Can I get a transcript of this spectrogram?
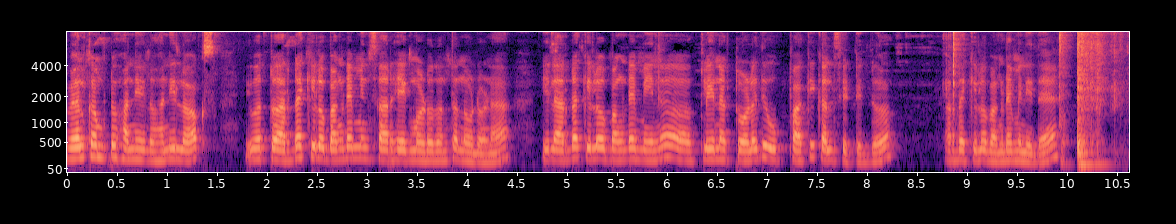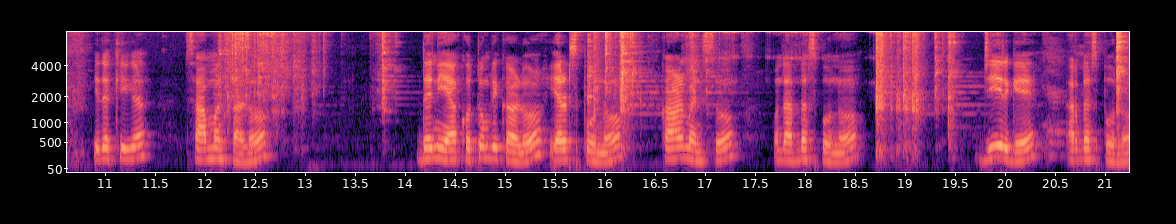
Welcome to honey honey locks ಇವತ್ತು ಅರ್ಧ ಕಿಲೋ ಬಂಗಡೆ ಮೀನು ಸಾರು ಹೇಗೆ ಮಾಡೋದು ಅಂತ ನೋಡೋಣ. ಇಲ್ಲಿ ಅರ್ಧ ಕಿಲೋ ಬಂಗಡೆ ಮೀನು ಕ್ಲೀನಾಗಿ ತೊಳೆದು ಉಪ್ಪು ಹಾಕಿ ಕಲಸಿಟ್ಟಿದ್ದು. ಅರ್ಧ ಕಿಲೋ ಬಂಗಡೆ ಮೀನಿದೆ ಇದಕ್ಕೀಗ ಸಾಮಾನು ಕಾಳು, ಧನಿಯಾ, ಕೊತ್ತಂಬರಿ ಕಾಳು, ಎರಡು ಸ್ಪೂನು, ಕಾಳು ಮೆಣಸು, ಒಂದು ಅರ್ಧ ಸ್ಪೂನು, ಜೀರಿಗೆ ಅರ್ಧ ಸ್ಪೂನು.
